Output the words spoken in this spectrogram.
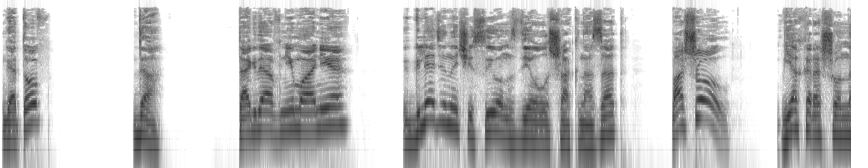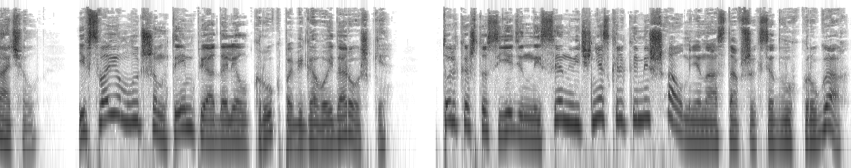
Готов?» «Да». «Тогда внимание!» Глядя на часы, он сделал шаг назад. «Пошел!» Я хорошо начал и в своем лучшем темпе одолел круг по беговой дорожке. Только что съеденный сэндвич несколько мешал мне на оставшихся двух кругах,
